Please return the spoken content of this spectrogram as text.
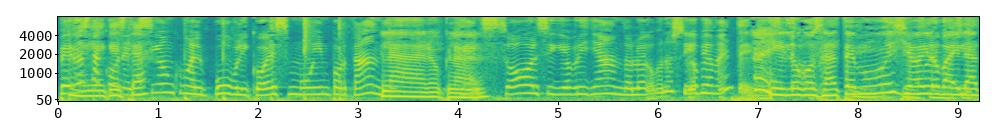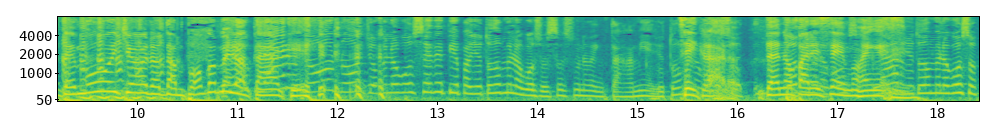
pero esa es que está. conexión con el público es muy importante. Claro, claro. Que el sol siguió brillando, luego, bueno, sí, obviamente. Y lo gozaste mucho y lo bailaste mucho, no tampoco me lo Pero claro, ataques. No, no, yo me lo gocé de pie para yo todo me lo gozo. Eso es una ventaja mía. Yo todo Sí, me lo claro. gozo. Ya nos Todo me lo parecemos en claro, eso. yo todo me lo gozo.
